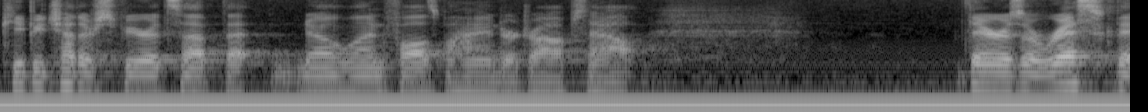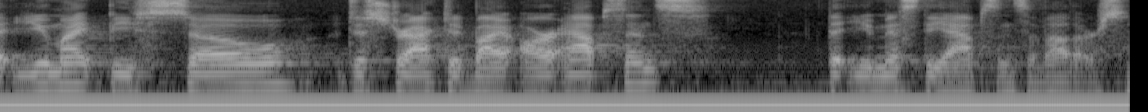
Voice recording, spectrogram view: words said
Keep each other's spirits up that no one falls behind or drops out there is a risk that you might be so distracted by our absence that you miss the absence of others.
